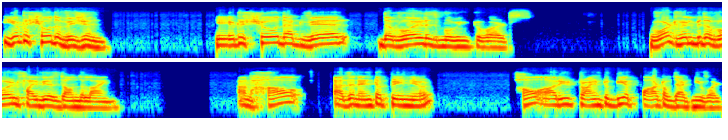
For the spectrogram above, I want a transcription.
you have to show the vision. You have to show that where the world is moving towards. What will be the world five years down the line? And how, as an entrepreneur, how are you trying to be a part of that new world?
